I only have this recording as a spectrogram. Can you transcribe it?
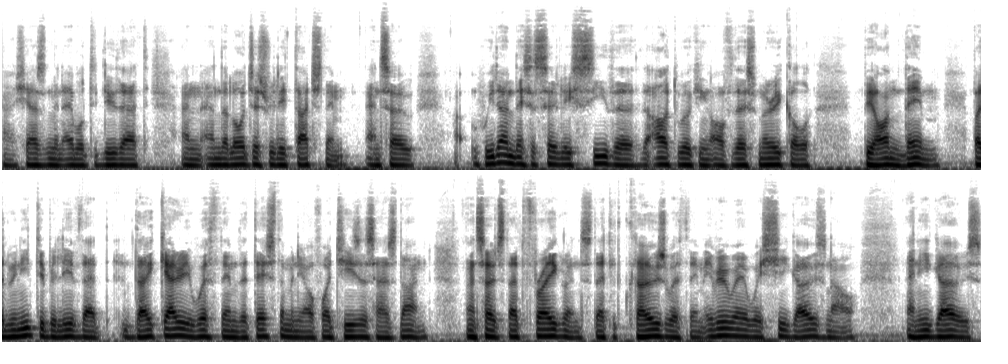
Uh, she hasn't been able to do that. And, and the Lord just really touched them. And so we don't necessarily see the, the outworking of this miracle beyond them, but we need to believe that they carry with them the testimony of what Jesus has done. And so it's that fragrance that goes with them everywhere where she goes now and he goes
